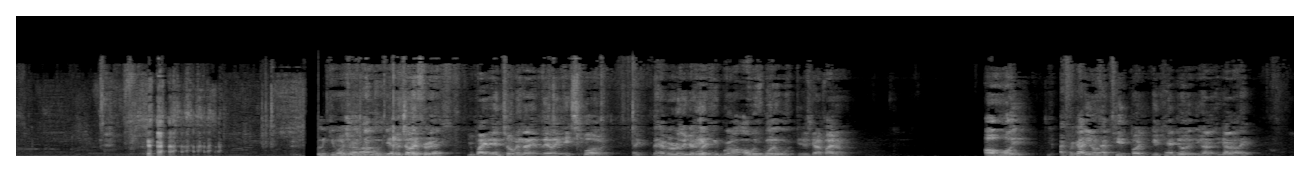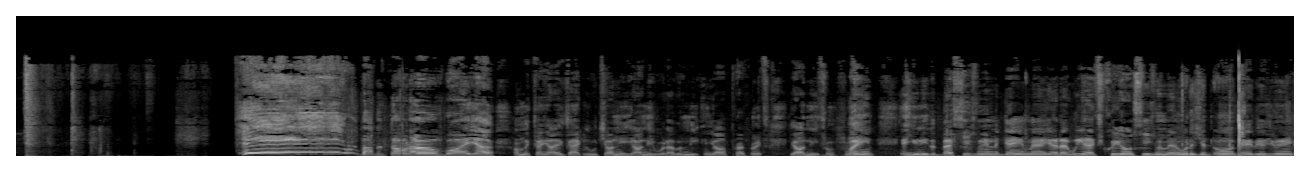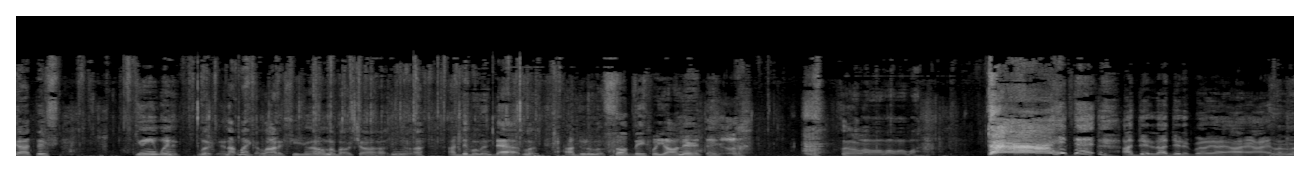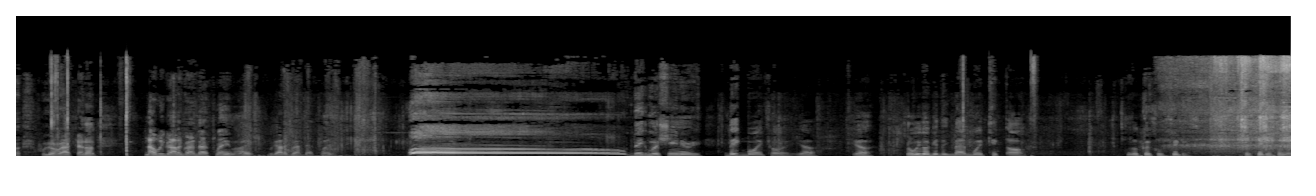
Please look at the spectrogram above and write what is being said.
Let me give You you to try one. that? Yes, the jelly yes, fruit. yes. You bite into them and they, they like explode. Like they have a really good. Thank like, you, bro. I always wanted one. You just gotta bite them. Oh, holy! I forgot you don't have teeth, bud. You can't do it. You gotta, you gotta like. About to throw down, boy. Yeah. I'm gonna tell y'all exactly what y'all need. Y'all need whatever meat in y'all preference. Y'all need some flame, and you need the best seasoning in the game, man. Yeah, that we ex Creole seasoning, man. What is you doing, baby? If you ain't got this, you ain't winning. Look, and I like a lot of seasoning. I don't know about y'all. You know, I, I dibble and dab. Look, I'll do the little salt base for y'all and everything. So, wah, wah, wah. Ah, I hit that. I did it. I did it, bro. Yeah, all right, all right. Look, look. We're to wrap that up. Now we got to grab that flame, all right? We got to grab that flame. Ooh, big machinery. Big boy toy. Yeah, yeah. So we to get this bad boy kicked off. We'll cook some chicken. Some chicken from the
